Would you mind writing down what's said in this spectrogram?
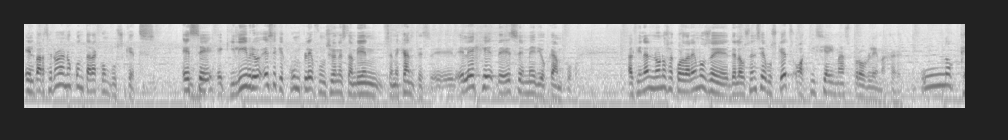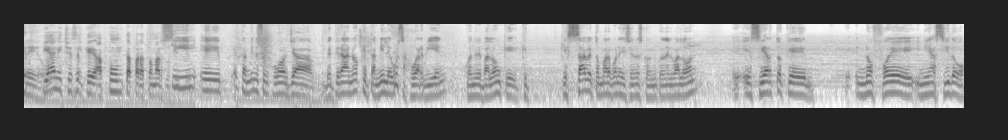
El Barcelona no contará con Busquets ese equilibrio, ese que cumple funciones también semejantes, el, eje de ese medio campo. Al final no nos acordaremos de, la ausencia de Busquets o aquí sí hay más problema, Jared. No creo. Pjanic es el que apunta para tomar su Sí, eh, también es un jugador ya veterano que también le gusta jugar bien con el balón, que, sabe tomar buenas decisiones con, el balón. Eh, es cierto que eh, no fue y ni ha sido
